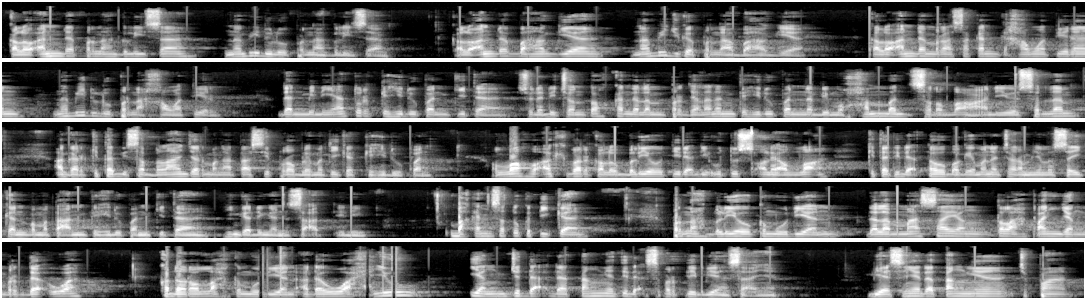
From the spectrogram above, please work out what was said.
Kalau Anda pernah gelisah, Nabi dulu pernah gelisah. Kalau Anda bahagia, Nabi juga pernah bahagia. Kalau Anda merasakan kekhawatiran, Nabi dulu pernah khawatir. Dan miniatur kehidupan kita sudah dicontohkan dalam perjalanan kehidupan Nabi Muhammad SAW agar kita bisa belajar mengatasi problematika kehidupan. Allahu Akbar kalau beliau tidak diutus oleh Allah, kita tidak tahu bagaimana cara menyelesaikan pemetaan kehidupan kita hingga dengan saat ini. Bahkan satu ketika pernah beliau kemudian dalam masa yang telah panjang berdakwah, kadar Allah kemudian ada wahyu yang jeda datangnya tidak seperti biasanya. Biasanya datangnya cepat,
